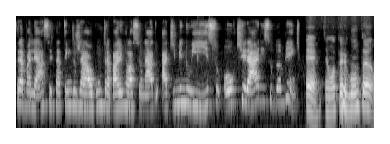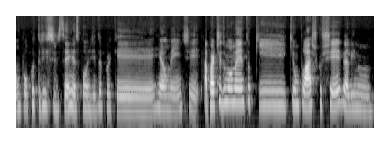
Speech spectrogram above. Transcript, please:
trabalhar, se está tendo já algum trabalho relacionado a diminuir isso ou tirar isso do ambiente? É, é uma pergunta um pouco triste de ser respondida, porque realmente, a partir do momento que, que um plástico chega ali no,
